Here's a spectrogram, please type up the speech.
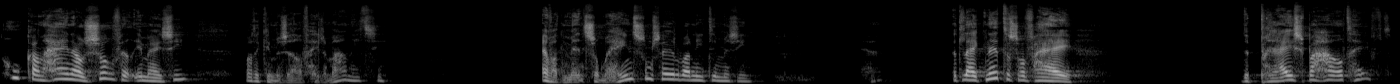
Hoe kan hij nou zoveel in mij zien wat ik in mezelf helemaal niet zie? En wat mensen om me heen soms helemaal niet in me zien. Het lijkt net alsof hij de prijs behaald heeft.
